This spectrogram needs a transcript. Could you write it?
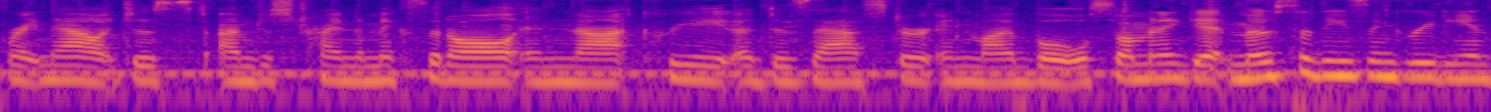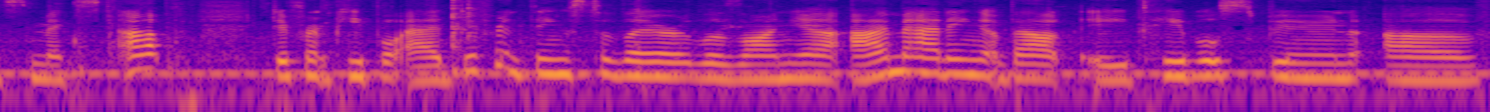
Right now, it just I'm just trying to mix it all and not create a disaster in my bowl. So I'm gonna get most of these ingredients mixed up. Different people add different things to their lasagna. I'm adding about a tablespoon of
